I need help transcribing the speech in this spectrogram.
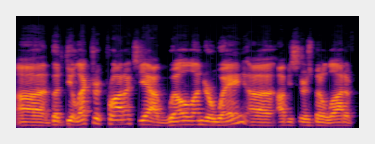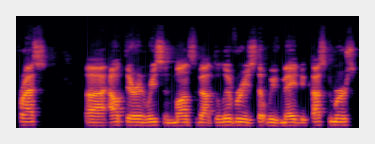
Uh, but the electric products, yeah, well underway. Uh, obviously, there's been a lot of press uh, out there in recent months about deliveries that we've made to customers.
